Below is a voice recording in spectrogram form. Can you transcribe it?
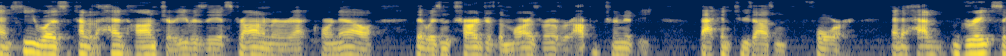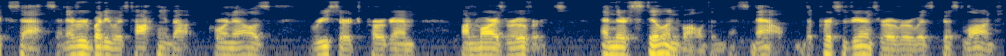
and he was kind of the head honcho. He was the astronomer at Cornell that was in charge of the Mars rover opportunity back in 2004 and it had great success. And everybody was talking about Cornell's research program on Mars rovers. And they're still involved in this now. The Perseverance rover was just launched,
